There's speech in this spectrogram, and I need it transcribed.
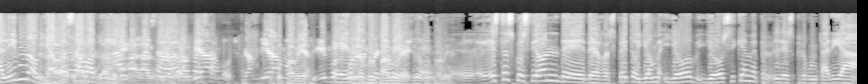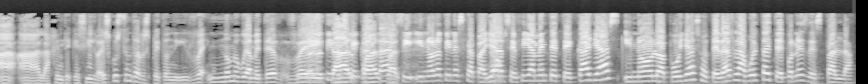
a- al himno. ¿Qué ha pasado la- aquí? cambiamos, cambiamos. Eh. Eh, Esto es cuestión de, de respeto. Yo, me- yo, yo sí que me pre- les preguntaría a, a la gente que silba. Es cuestión de respeto. Ni rey- no me voy a meter rey, no tal, que cual, cantar, cual. sí, y no lo tienes que apoyar, No. sencillamente te callas y no lo apoyas o te das la vuelta y te pones de espalda.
